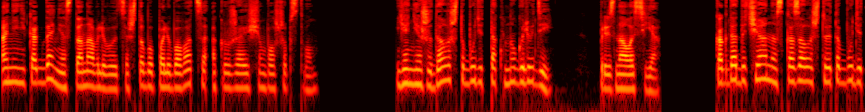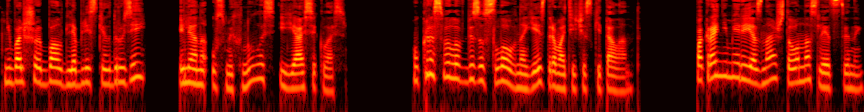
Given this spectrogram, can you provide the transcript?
Они никогда не останавливаются, чтобы полюбоваться окружающим волшебством. «Я не ожидала, что будет так много людей», — призналась я. Когда Дачиана сказала, что это будет небольшой бал для близких друзей, Ильяна усмехнулась, и я осеклась. У Кресвеллов, безусловно, есть драматический талант. По крайней мере, я знаю, что он наследственный.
